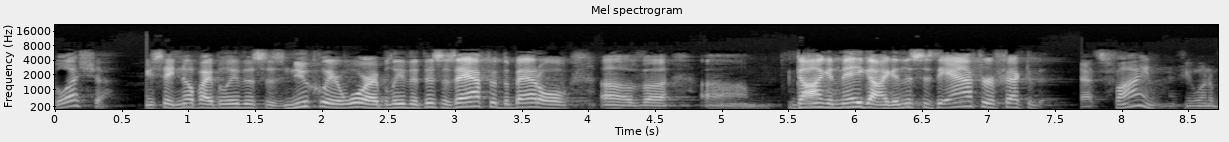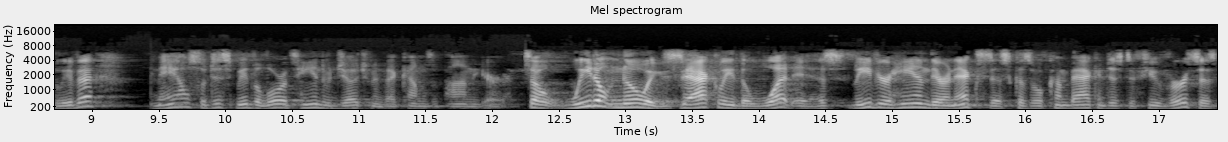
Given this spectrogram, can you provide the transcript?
bless you. You say, nope, I believe this is nuclear war. I believe that this is after the battle of, of uh, um, Gog and Magog, and this is the after effect of. That's fine if you want to believe that. May also just be the Lord's hand of judgment that comes upon the earth. So we don't know exactly the what is. Leave your hand there in Exodus because we'll come back in just a few verses.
